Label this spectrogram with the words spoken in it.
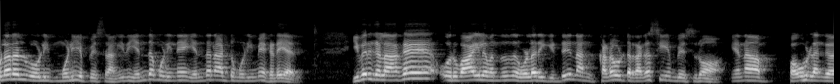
உளறல் மொழி மொழியை பேசுகிறாங்க இது எந்த மொழினே எந்த நாட்டு மொழியுமே கிடையாது. இவர்களாக ஒரு வாயில் வந்ததை உளறிக்கிட்டு நாங்கள் கடவுள்கிட்ட ரகசியம் பேசுகிறோம் ஏன்னா பவுல் அங்கே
